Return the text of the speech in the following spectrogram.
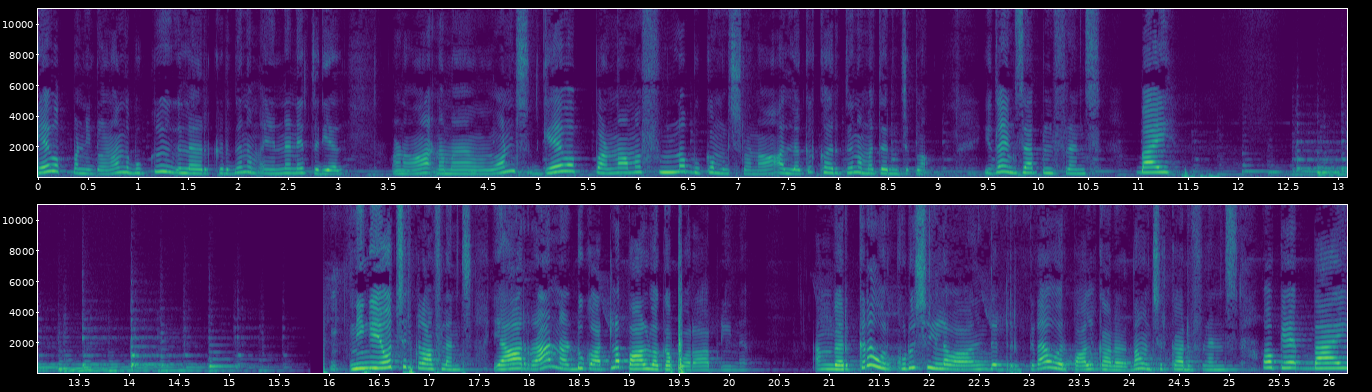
கேவ் அப் பண்ணிட்டோம்னா அந்த புக்கில் இருக்கிறது நம்ம என்னன்னே தெரியாது. ஆனால் நம்ம ஒன்ஸ் கேவ் அப் பண்ணாமல் ஃபுல்லாக புக்கை முடிச்சிட்டோம்னா அதில் இருக்க கருத்து நம்ம தெரிஞ்சுக்கலாம். இதுதான் எக்ஸாம்பிள் ஃப்ரெண்ட்ஸ் பை நீங்கள் யோசிச்சிருக்கலாம் ஃப்ரெண்ட்ஸ் யாரா நடுக்காட்டில் பால் வைக்க போகிறா அப்படின்னு. அங்கே இருக்கிற ஒரு குடிசையில் வாழ்ந்துட்டு இருக்கிற ஒரு பால்காரர் தான் வச்சுருக்காரு ஃப்ரெண்ட்ஸ் ஓகே பாய்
